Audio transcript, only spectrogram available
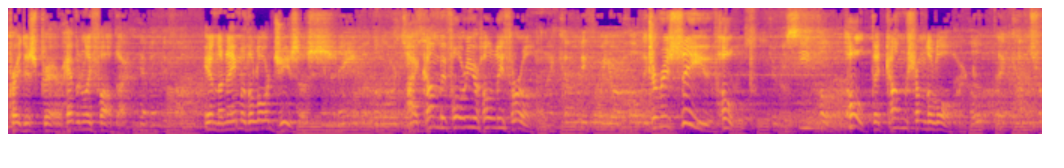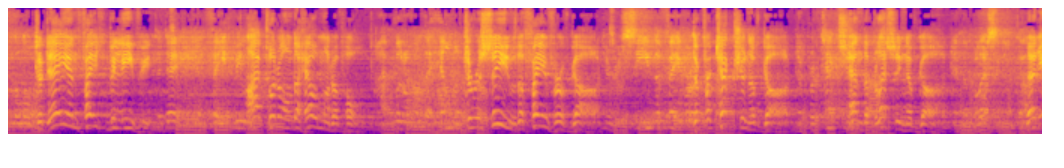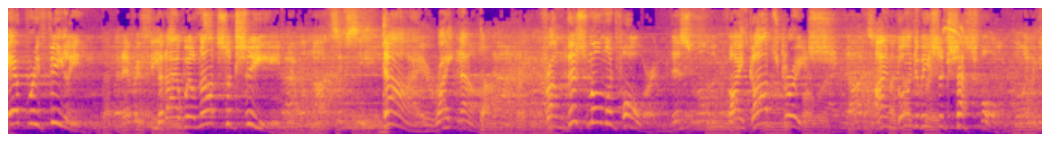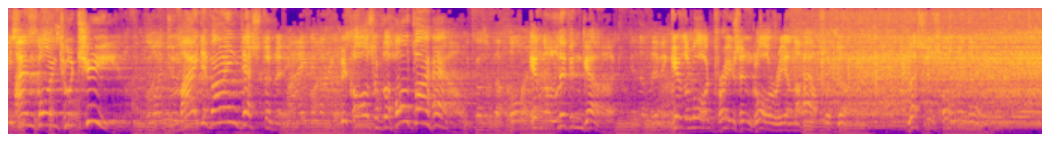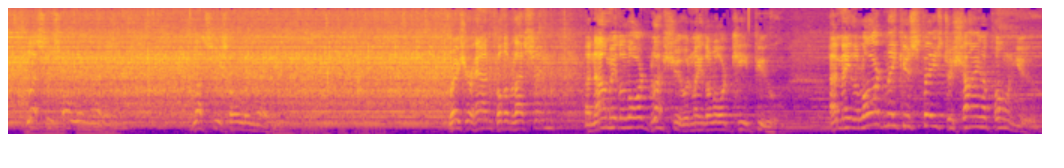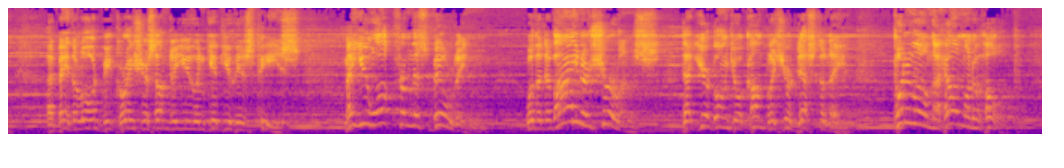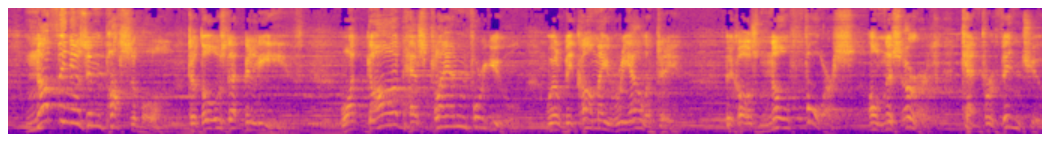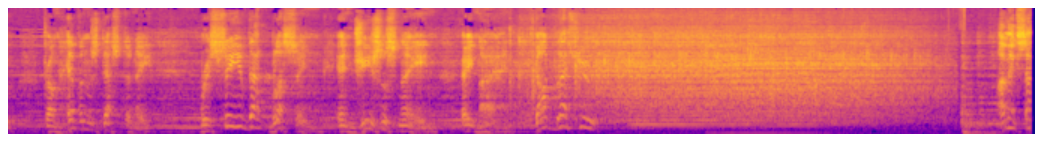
Pray this prayer. Heavenly Father, Heavenly Father, in the name of the Lord Jesus, the name of the Lord Jesus, I come before your holy throne I come before your holy to receive hope, receive hope, hope that comes from the Lord. hope that comes from the Lord. Today, in faith believing, Today, in faith believing, I put on the helmet of hope I put on the helmet to receive the favor of God, to receive the favor the protection of God, the protection and the blessing of God. and the blessing of God. That every feeling Let every feeling that I will not succeed that I will not succeed die right now. die From this moment forward, this moment by God's grace, God's I'm going to be successful. going to be I'm going to achieve going to my divine destiny my divine because of the hope I have because of the hope in the living God. in the living Give the Lord praise and glory in the house of God. Bless his holy name. Bless his holy name. Bless his holy name. Raise your hand for the blessing. And now may the Lord bless you and may the Lord keep you. And may the Lord make his face to shine upon you. And may the Lord be gracious unto you and give you his peace. May you walk from this building with a divine assurance that you're going to accomplish your destiny. Putting on the helmet of hope. Nothing is impossible to those that believe. What God has planned for you will become a reality because no force on this earth can prevent you from heaven's destiny. Receive that blessing in Jesus' name. Amen. God bless you. I'm excited.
